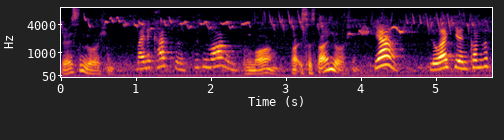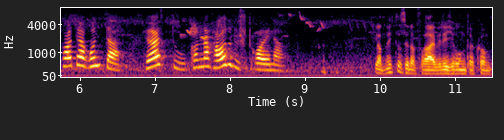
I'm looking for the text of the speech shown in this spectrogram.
Wer ist denn Lorchen? Meine Katze, guten Morgen. Guten Morgen. Ist das dein Lorchen? Ja, Lorchen, komm sofort herunter. Hörst du? Komm nach Hause, du Streuner. Ich glaube nicht, dass sie da freiwillig runterkommt.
